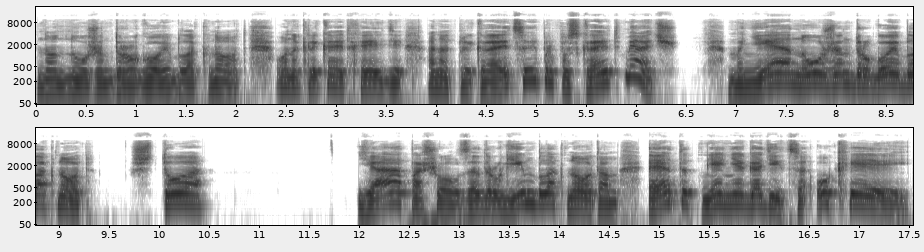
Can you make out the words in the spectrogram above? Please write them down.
но нужен другой блокнот. Он окликает Хейди, она отвлекается и пропускает мяч. «Мне нужен другой блокнот». «Что?» «Я пошел за другим блокнотом. Этот мне не годится. Окей».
